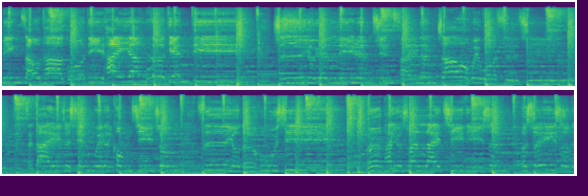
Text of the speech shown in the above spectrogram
明糟蹋过的海洋和天地只有远离人群才能找回我自己。在带着咸味的空气中传来汽笛声和水手的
